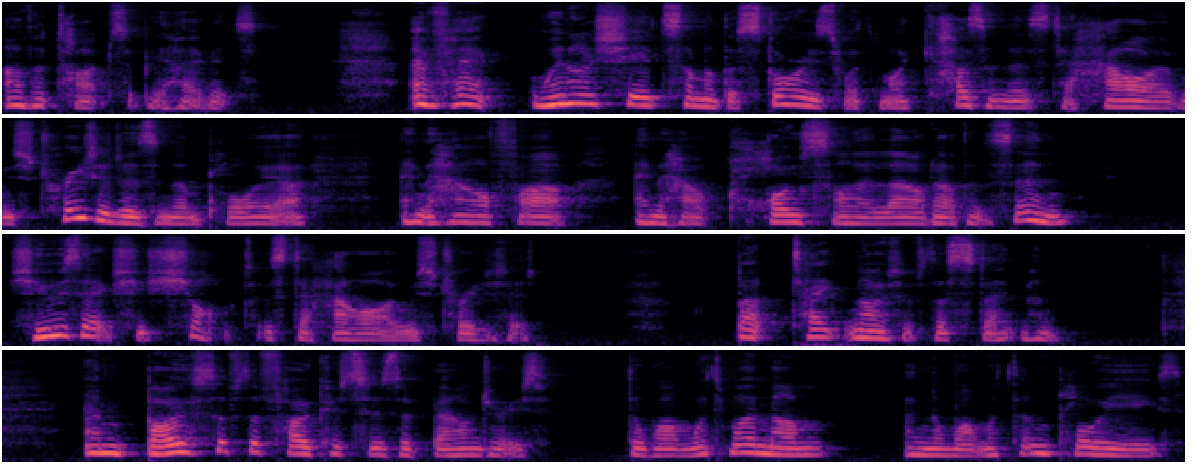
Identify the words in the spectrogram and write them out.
other types of behaviours. In fact, when I shared some of the stories with my cousin as to how I was treated as an employer and how far and how close I allowed others in, she was actually shocked as to how I was treated. But take note of this statement. And both of the focuses of boundaries, the one with my mum and the one with employees,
